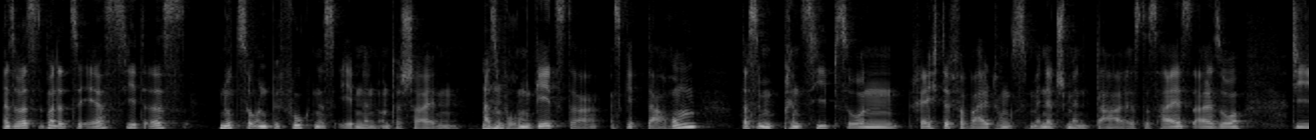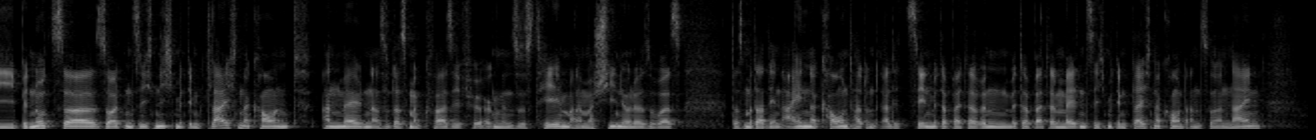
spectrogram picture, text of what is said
Also, was man da zuerst sieht, ist Nutzer- und Befugnisebenen unterscheiden. Also, mhm. worum geht es da? Es geht darum, dass im Prinzip so ein Rechteverwaltungsmanagement da ist. Das heißt also, die Benutzer sollten sich nicht mit dem gleichen Account anmelden, also dass man quasi für irgendein System, eine Maschine oder sowas, dass man da den einen Account hat und alle zehn Mitarbeiterinnen und Mitarbeiter melden sich mit dem gleichen Account an, sondern nein,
